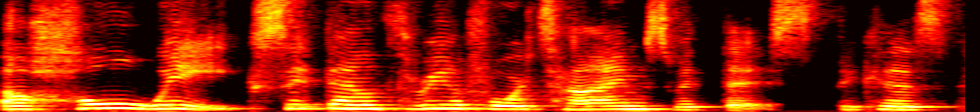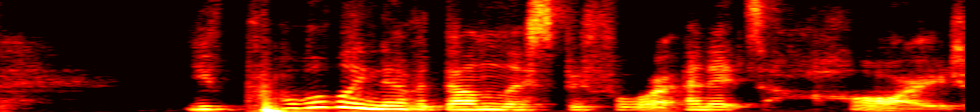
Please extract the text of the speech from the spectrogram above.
a whole week. Sit down three or four times with this because you've probably never done this before and it's hard.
